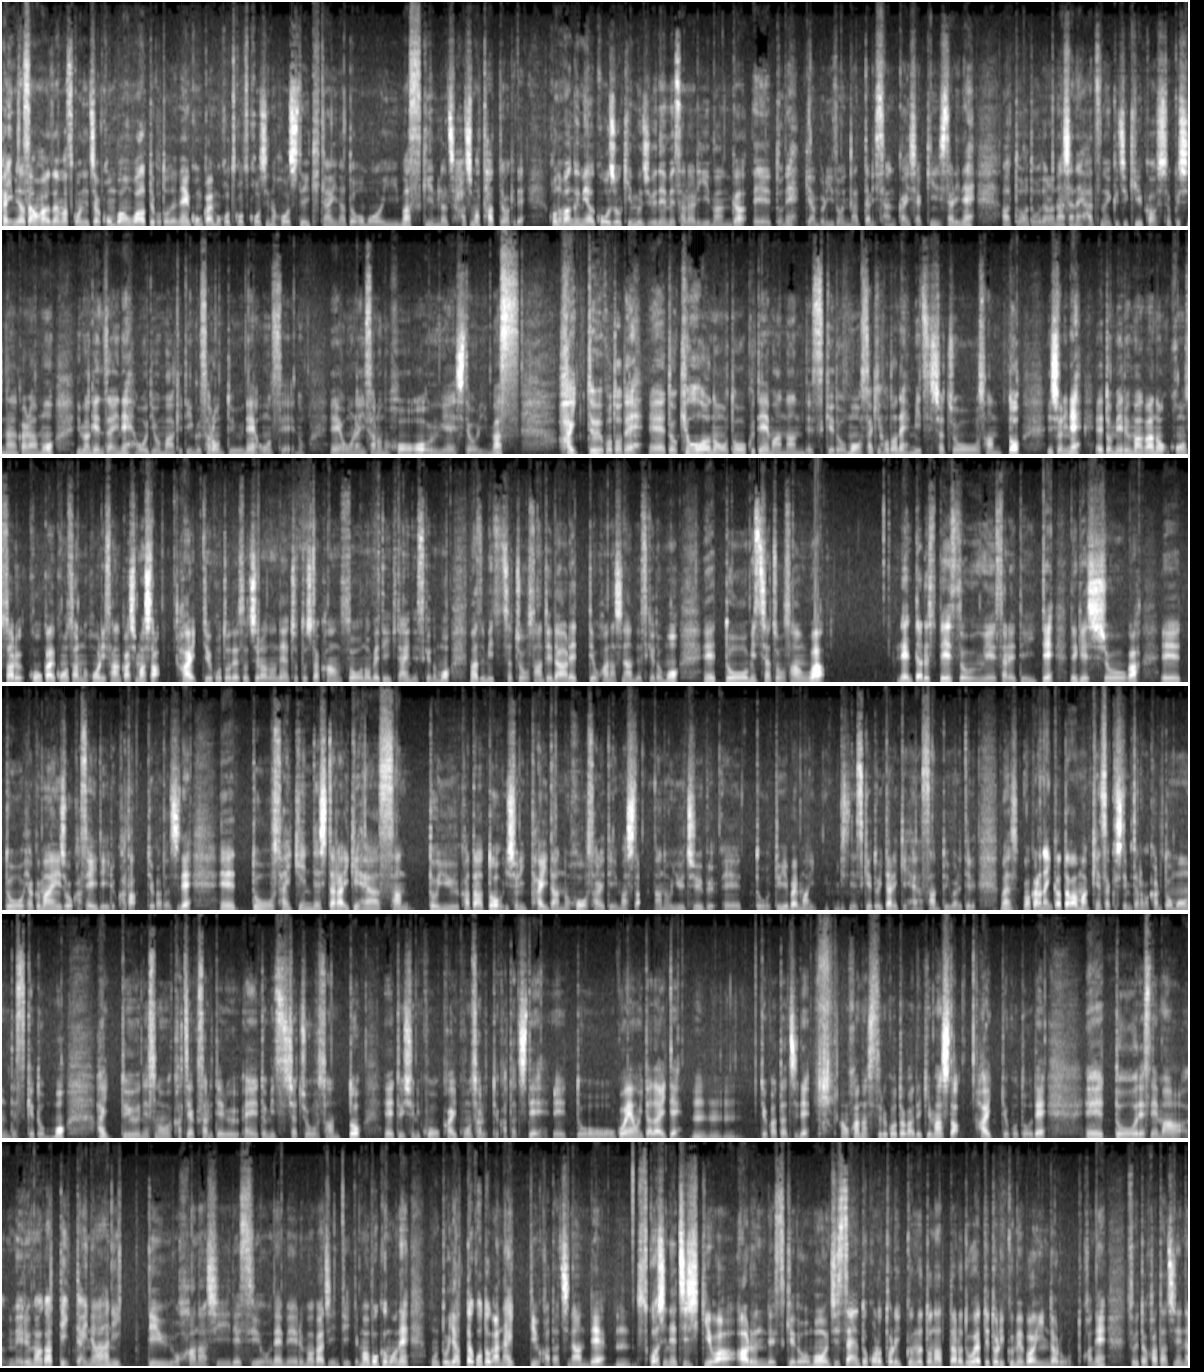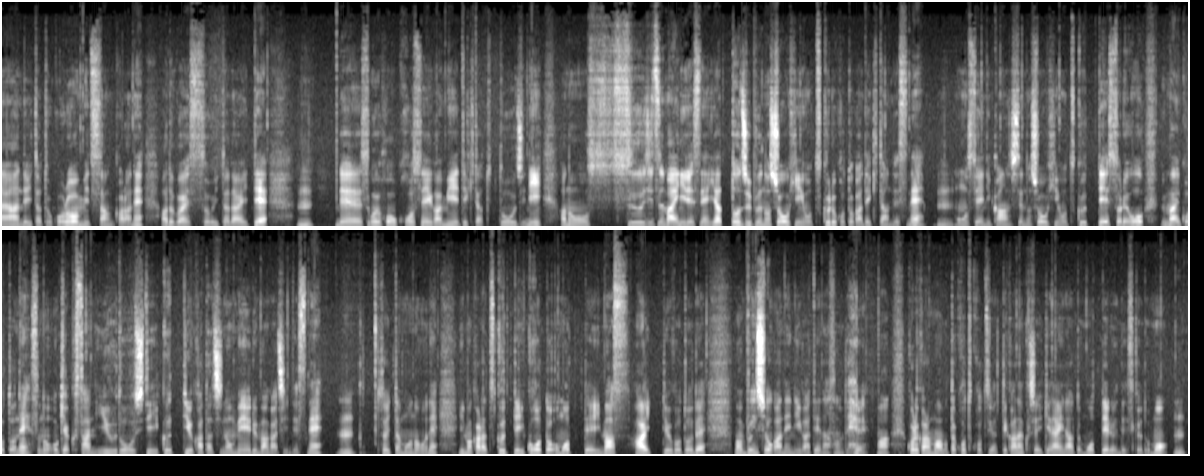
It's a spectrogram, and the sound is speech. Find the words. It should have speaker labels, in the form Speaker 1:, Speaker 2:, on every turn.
Speaker 1: はい、皆さんおはようございます。こんにちは。こんばんは。ってことでね、今回もコツコツ更新の方していきたいなと思います。銀ラジ始まったってわけで、この番組は工場勤務10年目サラリーマンが、えっ、ー、とね、ギャンブル依存になったり、3回借金したりね、あとはどうだろうな、社内初の育児休暇を取得しながらも、今現在ね、オーディオマーケティングサロンというね、音声の、えー、オンラインサロンの方を運営しております。はい、ということで、えっ、ー、と、今日のトークテーマなんですけども、先ほどね、三津社長さんと一緒にね、えっ、ー、と、メルマガのコンサル、公開コンサルの方に参加しました。はい、ということで、そちらのね、ちょっとした感想を述べていきたいんですけども、まず三津社長さんって誰ってお話なんですけども、えっ、ー、と、三津社長さんは、レンタルスペースを運営されていて、で、月賞が、えー、っと、100万円以上稼いでいる方っていう形で、えー、っと、最近でしたら、池早さんという方と一緒に対談の方をされていました。あの、YouTube、えー、っと、といえば、まあ、ビジネス系といったら池早さんと言われている。まあ、わからない方は、まあ、検索してみたらわかると思うんですけども、はい、というね、その活躍されている、えっと、水社長さんと、えっと、一緒に公開コンサルっていう形で、えっと、ご縁をいただいて、うんうんうん。という形でお話しすることができました。はい、ということで、え、っとですね、まあ、メルマガって一体何？っっていうお話ですよね。メールマガジンって言って。まあ僕もね、本当やったことがないっていう形なんで、うん、少しね、知識はあるんですけども、実際のところ取り組むとなったらどうやって取り組めばいいんだろうとかね、そういった形で悩んでいたところ、ミツさんからね、アドバイスをいただいて、うん、ですごい方向性が見えてきたと同時にあの数日前にですねやっと自分の商品を作ることができたんですね、うん、音声に関しての商品を作ってそれをうまいことねそのお客さんに誘導していくっていう形のメールマガジンですね。うんそういったものをね今から作っていこうと思っています。はいということで、まあ、文章がね苦手なので まあこれからまあまたコツコツやっていかなくちゃいけないなと思ってるんですけどもうん。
